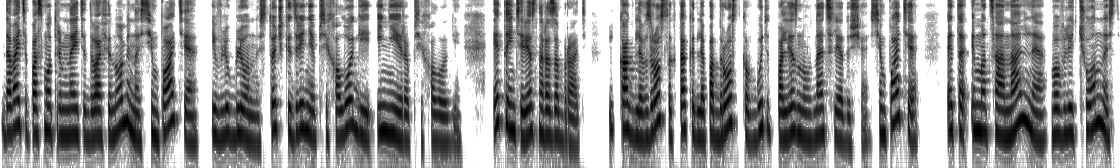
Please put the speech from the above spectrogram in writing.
Давайте посмотрим на эти два феномена симпатия и влюбленность с точки зрения психологии и нейропсихологии. Это интересно разобрать. И как для взрослых, так и для подростков будет полезно узнать следующее. Симпатия — это эмоциональная вовлеченность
